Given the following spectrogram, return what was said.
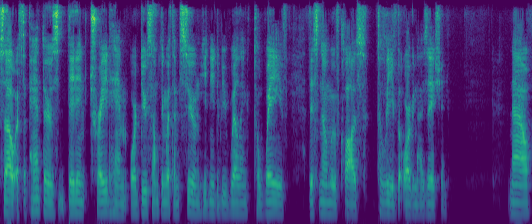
So if the Panthers didn't trade him or do something with him soon, he'd need to be willing to waive this no move clause to leave the organization. Now,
